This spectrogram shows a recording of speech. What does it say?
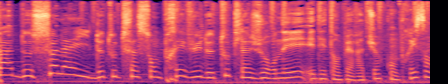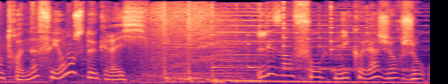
pas de soleil de toute façon prévu de toute la journée et des températures comprises entre 9 et 11 degrés. Les infos, Nicolas Georgeot.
